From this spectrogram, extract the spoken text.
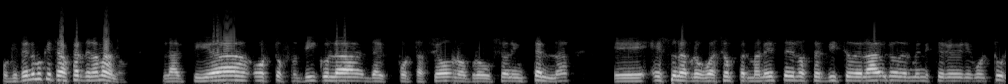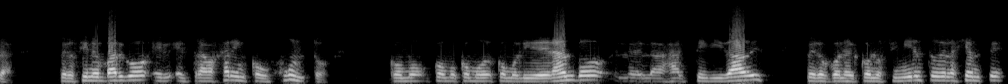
porque tenemos que trabajar de la mano la actividad hortofrutícola de exportación o producción interna eh, es una preocupación permanente de los servicios del agro del Ministerio de Agricultura, pero sin embargo el, trabajar en conjunto, como, como, como, como liderando las actividades, pero con el conocimiento de la gente,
